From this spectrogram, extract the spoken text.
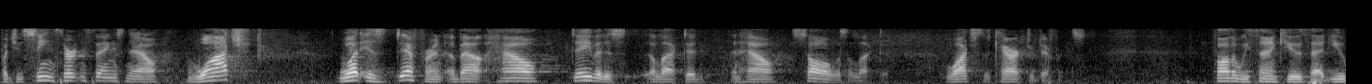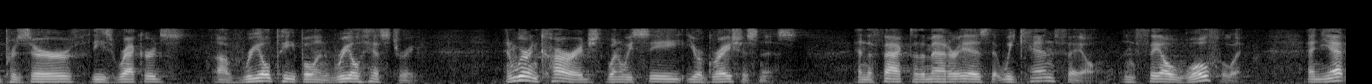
But you've seen certain things now. Watch what is different about how David is elected and how Saul was elected. Watch the character difference. Father, we thank you that you preserve these records of real people and real history and we're encouraged when we see your graciousness. And the fact of the matter is that we can fail and fail woefully. And yet,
